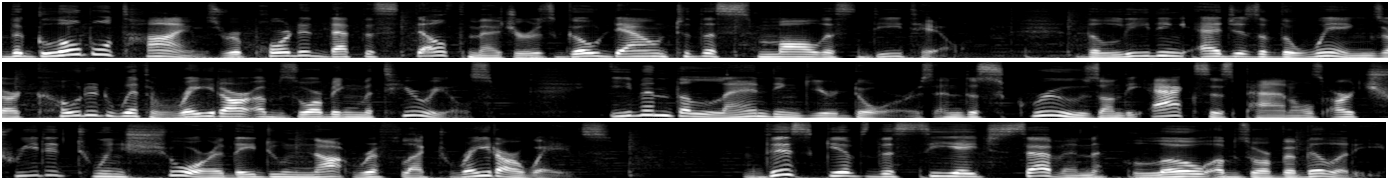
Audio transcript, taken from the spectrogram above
The Global Times reported that the stealth measures go down to the smallest detail, the leading edges of the wings are coated with radar-absorbing materials. Even the landing gear doors and the screws on the access panels are treated to ensure they do not reflect radar waves. This gives the CH-7 low observability.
